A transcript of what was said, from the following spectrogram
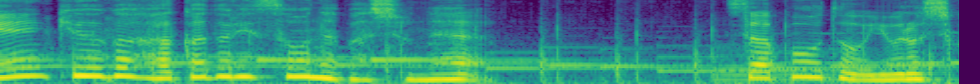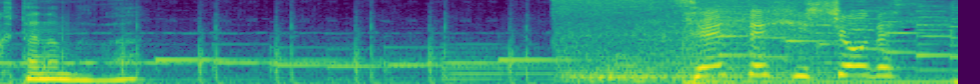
研究がはかどりそうな場所ね。サポートをよろしく頼むわ。先手必勝です。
